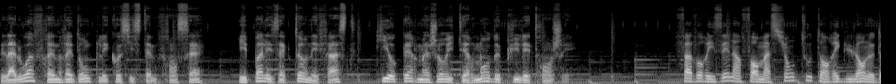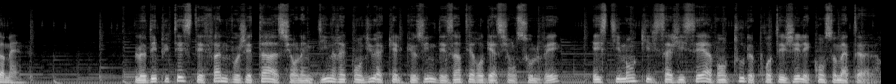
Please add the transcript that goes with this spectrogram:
La loi freinerait donc l'écosystème français, et pas les acteurs néfastes, qui opèrent majoritairement depuis l'étranger. Favoriser l'information tout en régulant le domaine. Le député Stéphane Vogetta a sur LinkedIn répondu à quelques-unes des interrogations soulevées, estimant qu'il s'agissait avant tout de protéger les consommateurs.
